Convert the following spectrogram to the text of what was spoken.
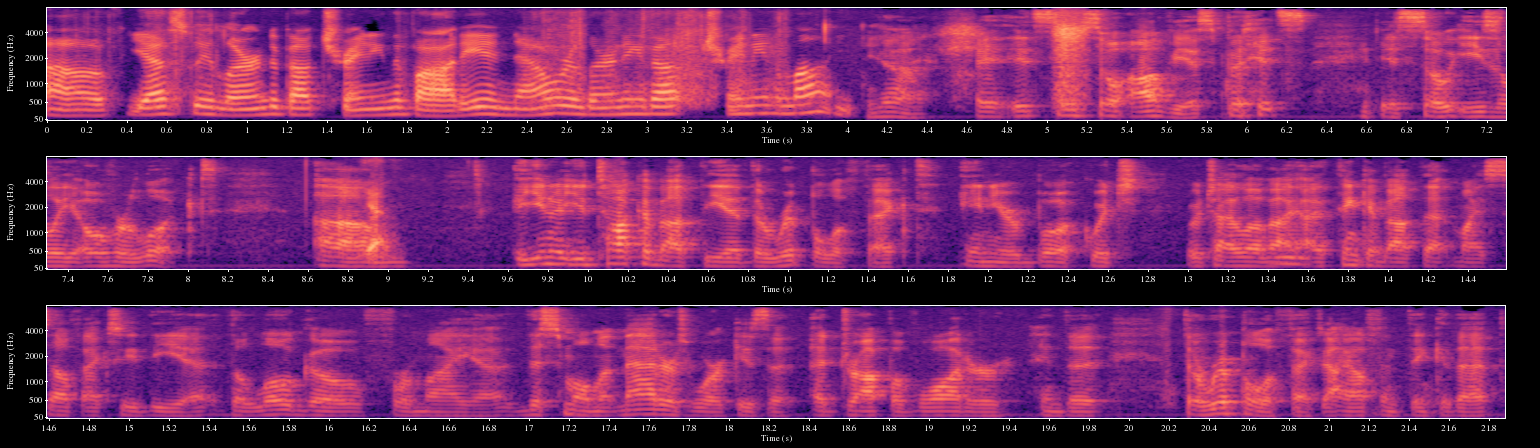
of yes, we learned about training the body, and now we're learning about training the mind. Yeah, it, it seems so obvious, but it's it's so easily overlooked. Um, yeah you know, you talk about the uh, the ripple effect in your book, which which I love. I, I, think about that myself. Actually, the uh, the logo for my uh, this moment matters work is a, a, drop of water, and the the ripple effect. I often think of that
